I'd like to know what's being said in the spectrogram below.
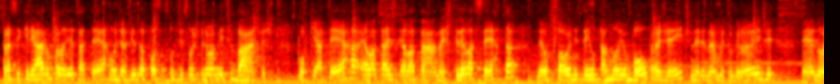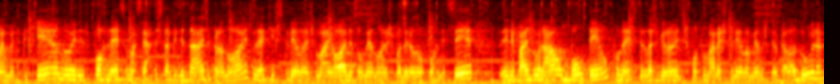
para se criar um planeta Terra onde a vida possa surgir são extremamente baixas, porque a Terra ela tá, ela tá na estrela certa, né? O Sol ele tem um tamanho bom para gente, né? ele não é muito grande, é, não é muito pequeno, ele fornece uma certa estabilidade para nós, né? Que estrelas maiores ou menores poderiam não fornecer. Ele vai durar um bom tempo, né? Estrelas grandes, quanto maior a estrela, menos tempo ela dura.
